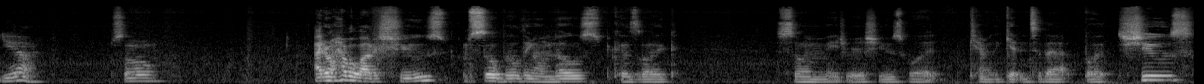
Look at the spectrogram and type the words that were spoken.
yeah. So, I don't have a lot of shoes. I'm still building on those because, like, some major issues, but can't really get into that. But shoes,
